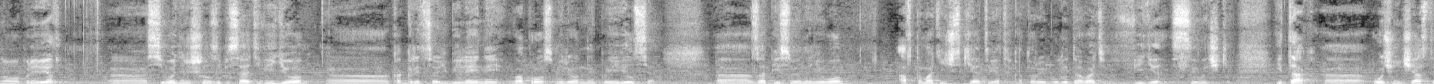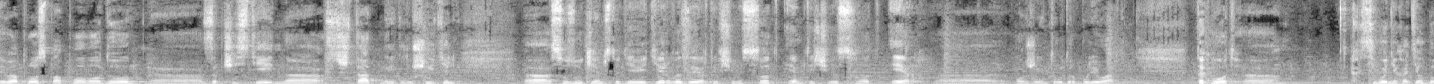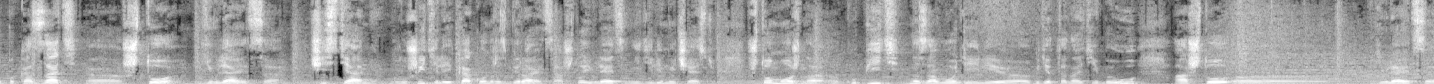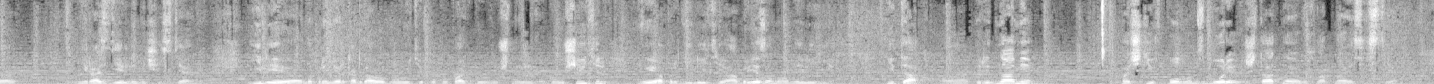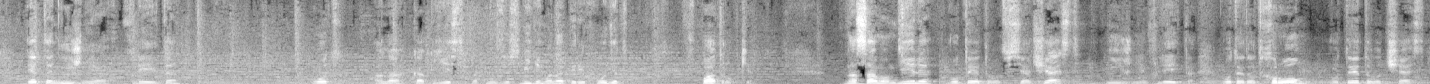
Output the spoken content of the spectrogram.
Снова привет! Э, сегодня решил записать видео, э, как говорится, юбилейный вопрос миллионный появился. Э, записываю на него автоматический ответ, который буду давать в виде ссылочки. Итак, очень частый вопрос по поводу запчастей на штатный глушитель Suzuki M109R, VZR 1800, M1800R, он же Intruder Boulevard. Так вот, Сегодня хотел бы показать, э, что является частями глушителя и как он разбирается, а что является неделимой частью. Что можно э, купить на заводе или э, где-то найти БУ, а что является нераздельными частями. Или, например, когда вы будете покупать бэушный глушитель, вы определите, обрезан он или нет. Итак, перед нами почти в полном сборе штатная выхлопная система. Это нижняя флейта. Вот она как есть, как мы здесь видим, она переходит в патрубки. На самом деле вот эта вот вся часть, нижняя флейта, вот этот хром, вот эта вот часть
